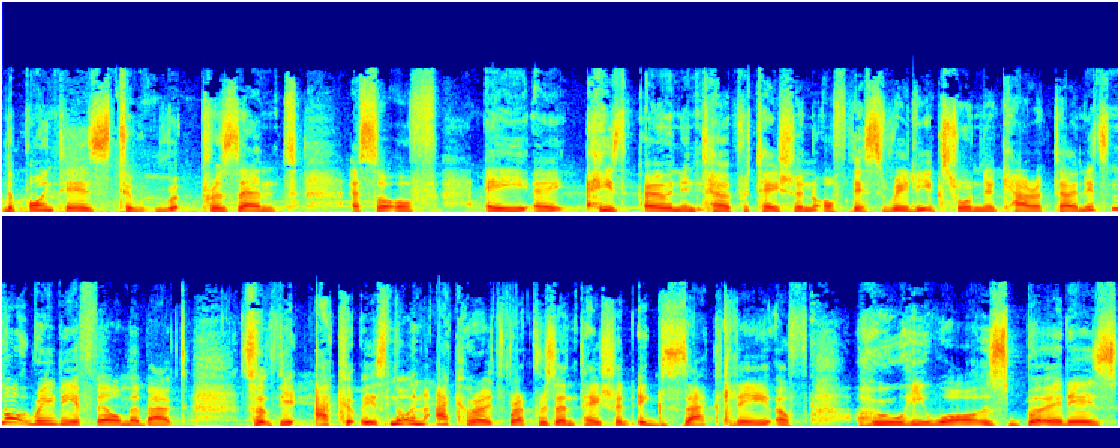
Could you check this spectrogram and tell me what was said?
The point is to present a sort of a, a, his own interpretation of this really extraordinary character, and it's not really a film about sort of the accurate. It's not an accurate representation exactly of who he was, but it is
